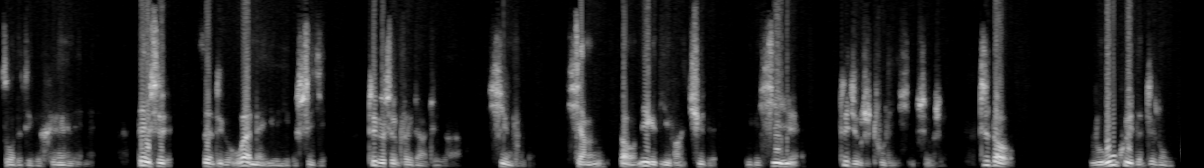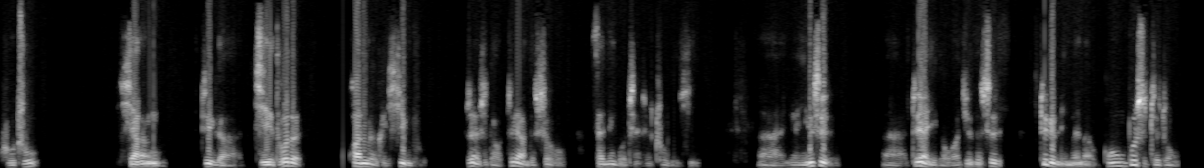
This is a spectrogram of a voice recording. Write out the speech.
坐在这个黑暗里面，但是在这个外面有一个世界，这个是非常这个幸福的，想到那个地方去的一个心愿，这就是出离心，是不是？知道轮回的这种苦处，想这个解脱的。欢乐和幸福，认识到这样的时候才能够产生出离心，啊，原因是啊这样一个，我觉得是这个里面呢，光不是这种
